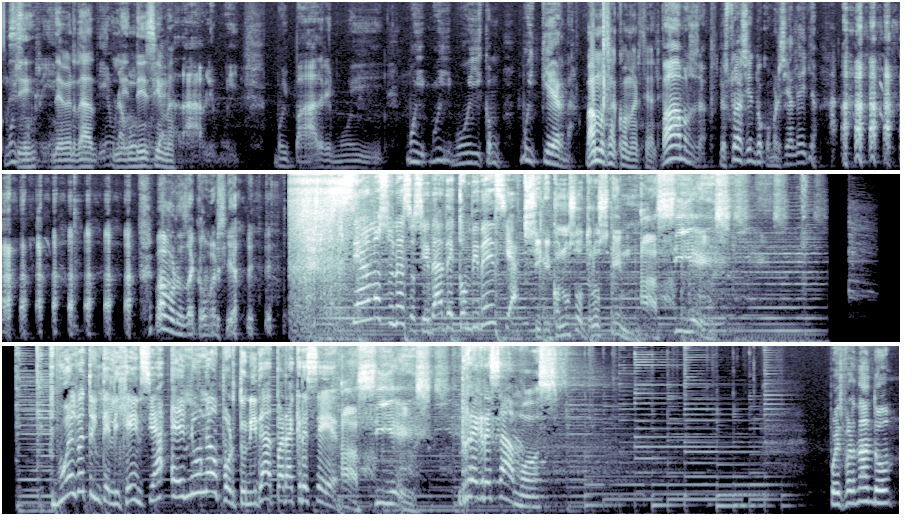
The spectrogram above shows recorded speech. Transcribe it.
Muy sí, de verdad, lindísima. muy agradable, muy, muy padre, muy, muy, muy, muy, como, muy tierna. Vamos a comercial. Vamos, le estoy haciendo comercial a ella. Vámonos a comerciales. Seamos una sociedad de convivencia. Sigue con nosotros en Así es. Vuelve tu inteligencia en una oportunidad para crecer. Así es. Regresamos. Pues Fernando,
